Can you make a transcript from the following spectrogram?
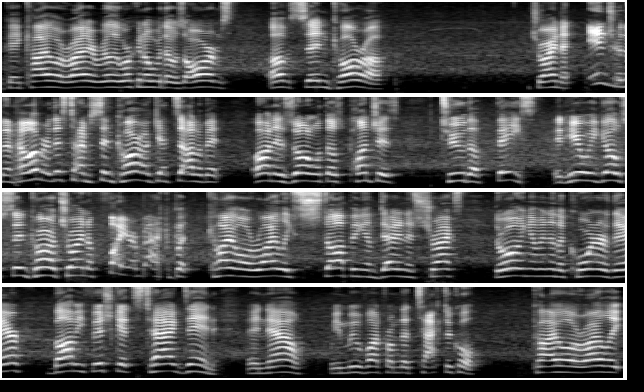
Okay, Kyle O'Reilly really working over those arms of Sin Cara. Trying to injure them. However, this time Sin Cara gets out of it on his own with those punches to the face. And here we go, Sin Cara trying to fire back, but Kyle O'Reilly stopping him dead in his tracks, throwing him into the corner there. Bobby Fish gets tagged in. And now we move on from the tactical. Kyle O'Reilly,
